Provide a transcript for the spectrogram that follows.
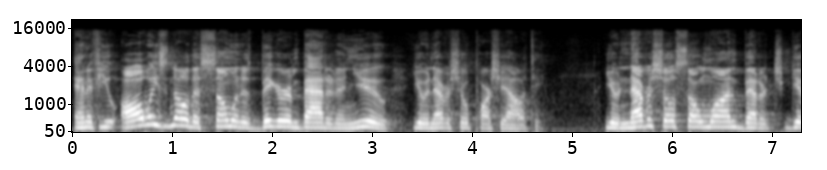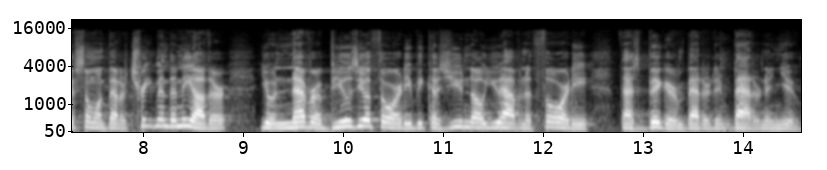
And if you always know that someone is bigger and badder than you, you will never show partiality. You'll never show someone better, give someone better treatment than the other. You'll never abuse your authority because you know you have an authority that's bigger and better than, better than you.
